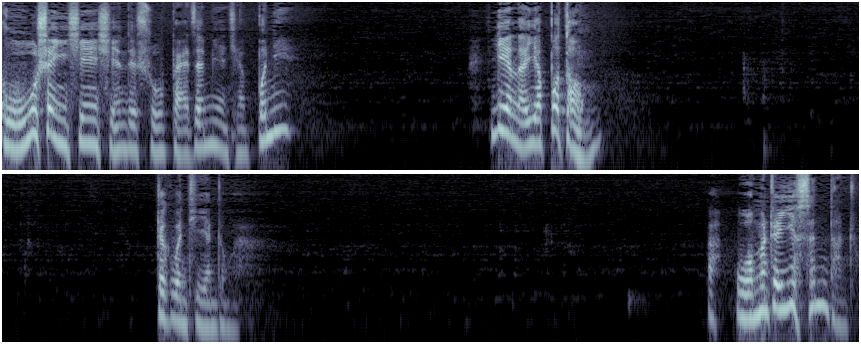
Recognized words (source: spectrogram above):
古圣先贤的书摆在面前不念，念了也不懂，这个问题严重啊！啊，我们这一生当中，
